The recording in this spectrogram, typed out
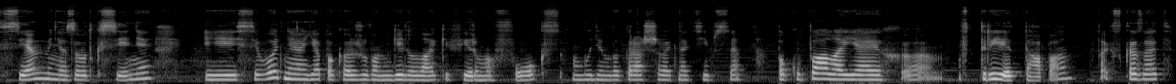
всем, меня зовут Ксения, и сегодня я покажу вам гель-лаки фирмы Fox. Будем выкрашивать на типсы. Покупала я их э, в три этапа, так сказать,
